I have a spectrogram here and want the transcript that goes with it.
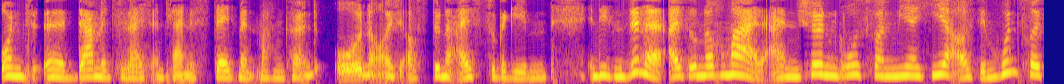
und äh, damit vielleicht ein kleines Statement machen könnt, ohne euch aufs dünne Eis zu begeben. In diesem Sinne, also nochmal einen schönen Gruß von mir hier aus dem Hunsrück,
